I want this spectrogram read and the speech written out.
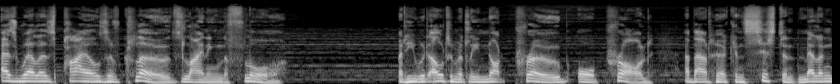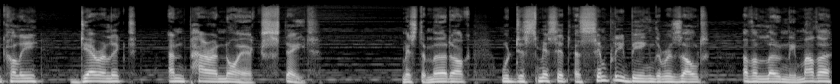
as well as piles of clothes lining the floor. But he would ultimately not probe or prod about her consistent melancholy, derelict, and paranoid state. Mr. Murdoch would dismiss it as simply being the result of a lonely mother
